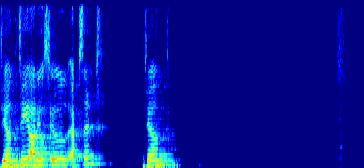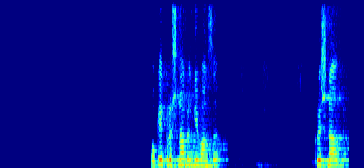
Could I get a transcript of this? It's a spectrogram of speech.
Jayant ji, are you still absent? Jayant? Okay, Krishna will give answer. Krishna.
